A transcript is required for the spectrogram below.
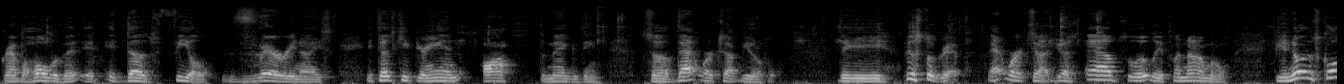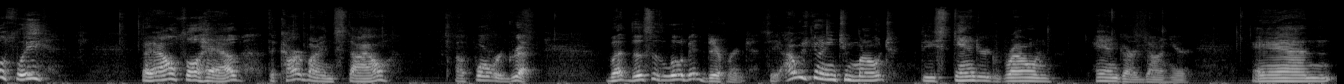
grab a hold of it, it, it does feel very nice. It does keep your hand off the magazine. So that works out beautiful the pistol grip. That works out just absolutely phenomenal. If you notice closely, I also have the carbine style of forward grip. But this is a little bit different. See, I was going to mount the standard round handguards on here. And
